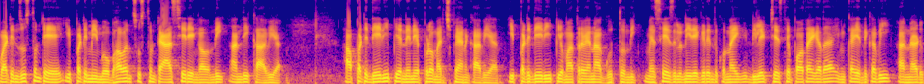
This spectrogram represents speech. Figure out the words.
వాటిని చూస్తుంటే ఇప్పటి మీ భావం చూస్తుంటే ఆశ్చర్యంగా ఉంది అంది కావ్య. అప్పటి దేదీప్య నేను ఎప్పుడో మర్చిపోయాను కావ్య. ఇప్పటి దేదీప్య మాత్రమే నాకు గుర్తుంది. మెసేజ్లు నీ దగ్గర ఎందుకున్నాయి డిలీట్ చేస్తే పోతాయి కదా ఇంకా ఎందుకవి అన్నాడు.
